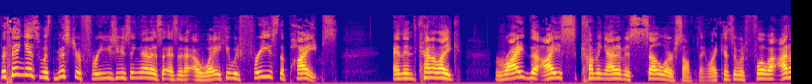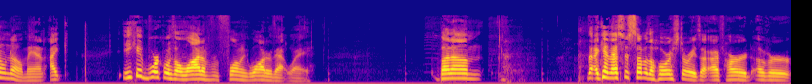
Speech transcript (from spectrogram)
the thing is with Mister Freeze using that as as a, a way he would freeze the pipes, and then kind of like ride the ice coming out of his cell or something, like because it would flow out. I don't know, man. I he can work with a lot of flowing water that way, but um. Again, that's just some of the horror stories I've heard over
